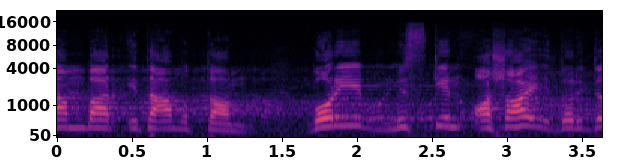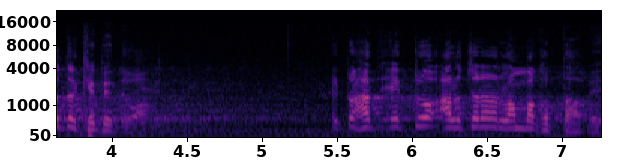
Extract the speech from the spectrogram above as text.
নাম্বার ইতামুত্তম গরিব, মিসকিন, অসহায়, দরিদ্রদের খেতে দেওয়া। একটু হাত, একটু আলোচনা লম্বা করতে হবে।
